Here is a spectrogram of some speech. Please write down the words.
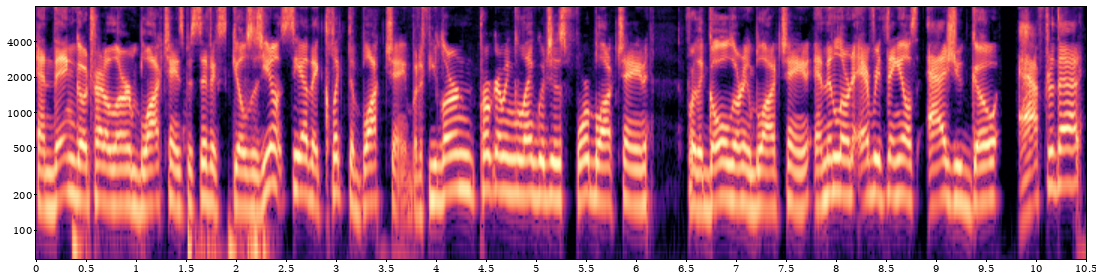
and then go try to learn blockchain specific skills is you don't see how they click to blockchain. But if you learn programming languages for blockchain, for the goal learning blockchain, and then learn everything else as you go after that,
